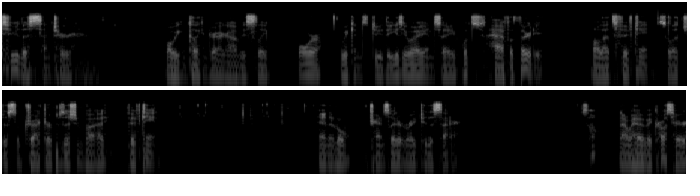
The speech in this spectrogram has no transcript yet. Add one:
to the center well, we can click and drag, obviously, or we can do the easy way and say, what's half of 30? Well, that's 15, so let's just subtract our position by 15. And it'll translate it right to the center. So now we have a crosshair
